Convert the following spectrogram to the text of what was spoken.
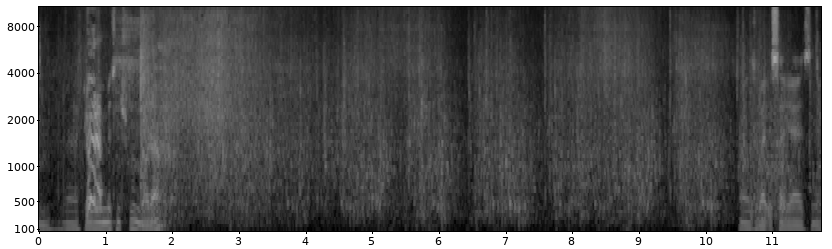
Hm, ja, ich glaube, wir müssen schwimmen, oder? Ah, so weit ist er ja jetzt nicht.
